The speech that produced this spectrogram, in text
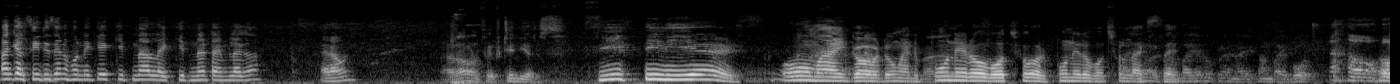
अंकल सिटीजन होने के कितना लाइक कितना टाइम लगा around around fifteen years 15 years oh my God oh my পনেরো বছর পনেরো বছর লাগছে by aeroplane I come by boat oh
